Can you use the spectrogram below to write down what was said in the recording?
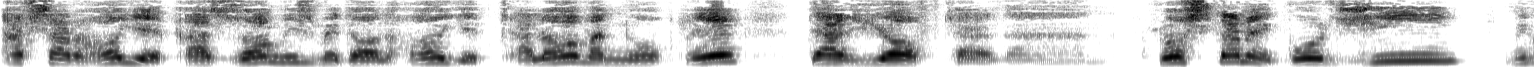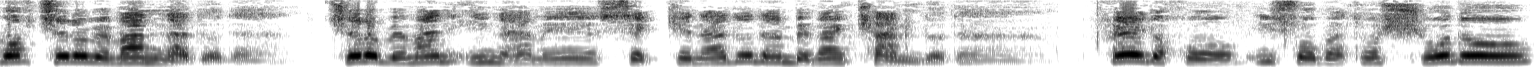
افسرهای قزاق نیز مدالهای طلا و نقره دریافت کردند. رستم گرجی می‌گفت چرا به من ندادن چرا به من این همه سکه ندادن به من کم دادن خیلی خوب این صحبت ها شد و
